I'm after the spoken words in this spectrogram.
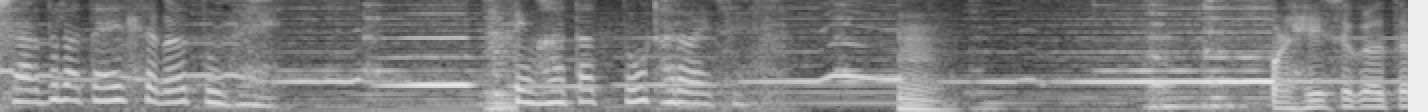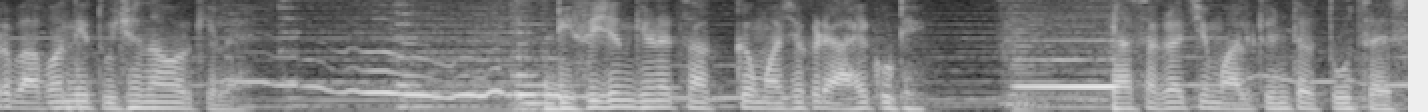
शार्दूल आता हे सगळं तुझं आहे. तेव्हा आता तू ठरवायचंयस. पण हे सगळं तर बाबांनी तुझ्या नावावर केलंय. डिसिजन घेण्याचा हक्क माझ्याकडे आहे कुठे? या सगळ्याची मालकीण तर तूच आहेस.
